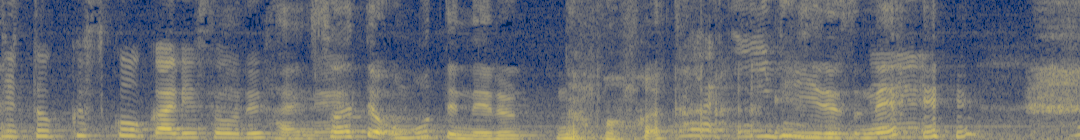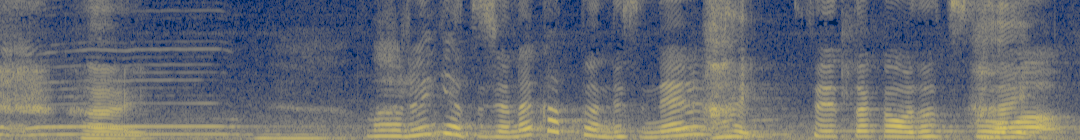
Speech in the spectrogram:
デトックス効果ありそうですね、はい、そうやって思って寝るのもまたいいですね。はい悪いやつじゃなかったんですね。はい。セイタカワダチソウは、は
